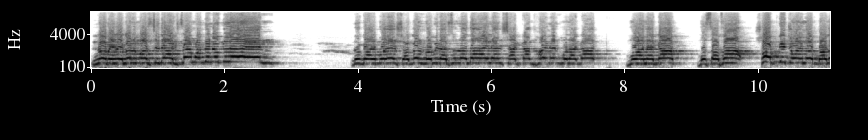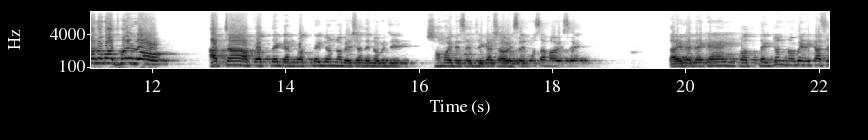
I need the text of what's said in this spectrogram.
নবী যখন মসজিদে আকসার মধ্যে ঢুকলেন, ঢুকার পরে সকল নবী রাসুল্লাহ দাঁড়াইলেন, সাক্ষাৎ হইলেন, মোলাকাত, মোয়ানাকাত মুসাফা সবকিছু হইল, বাদানুবাদ হইল। আচ্ছা প্রত্যেকজন প্রত্যেকজন নবীর সাথে নবীজি সময় দিয়েছে, জিজ্ঞাসা হয়েছে মুসাফা হয়েছে। তাইলে দেখেন, প্রত্যেকজন নবীর কাছে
